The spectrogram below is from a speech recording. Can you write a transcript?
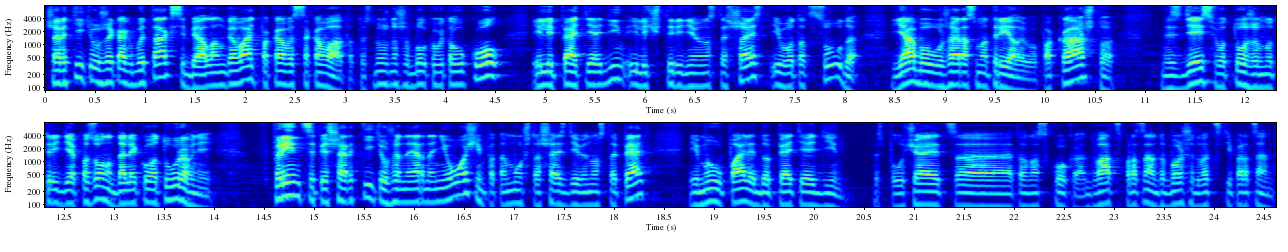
Шортить уже как бы так себе, а лонговать пока высоковато. То есть нужно, чтобы был какой-то укол. Или 5,1, или 4,96. И вот отсюда я бы уже рассмотрел его. Пока что здесь вот тоже внутри диапазона, далеко от уровней. В принципе, шортить уже, наверное, не очень, потому что 6,95. И мы упали до 5,1. То есть получается это на сколько? 20%, больше 20%.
